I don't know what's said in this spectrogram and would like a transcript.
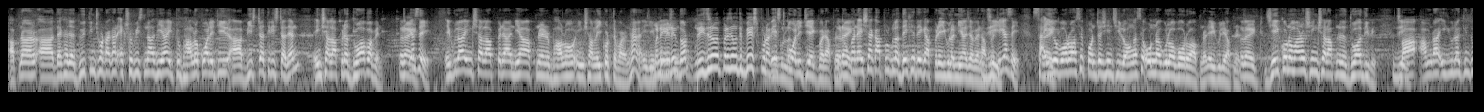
আপনার আহ, দেখা যায় দুই তিনশো টাকার একশো পিস না দিয়া একটু ভালো কোয়ালিটির বিশটা তিরিশটা দেন ইনশাল্লাহ আপনারা দোয়া পাবেন ঠিক আছে? এগুলা ইনশাল্লাহ আপনারা নিয়ে আপনার ভালো করতে পারেন হ্যাঁ? এই যে মানে সুন্দর। রিজনেবল প্রাইসের মধ্যে বেস্ট প্রোডাক্ট বেস্ট কোয়ালিটি একবার আপনার। দোকানে এসে কাপড়গুলো দেখে দেখে আপনি এইগুলো নিয়ে যাবেন আপনি ঠিক আছে? সাইজও বড় আছে পঞ্চাশ ইঞ্চি লং আছে অন্যগুলো বড় আপনার এইগুলি আপনার। যে কোনো মানুষ ইনশাল্লাহ আপনাদের দোয়া দিবে। বা আমরা এইগুলা কিন্তু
